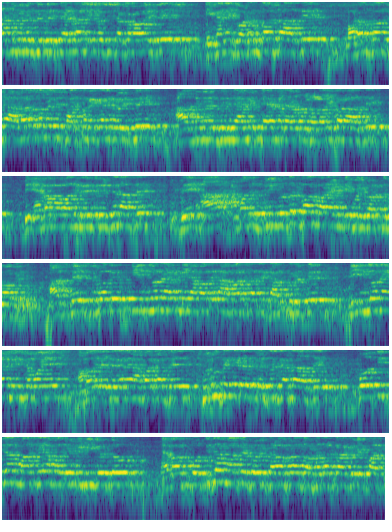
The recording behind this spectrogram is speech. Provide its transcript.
আজীবনের জন্য চেয়ারম্যান নির্বাচিত করা হয়েছে। এখানে গঠনতন্ত্র আছে। গঠনতন্ত্রে আঠারো জনের স্বাক্ষর এখানে রয়েছে। আজীবনের জন্য আমি চেয়ারম্যান এবং নোটারি করা আছে। এবং আমাদের রেজলিউশন আছে যে আর আমাদের দুই বছর পর পর এমডি পরিবর্তন হবে। আর সেই সুবাদে তিনজন এমডি আমাদের আমার সাথে কাজ করেছে। তিনজন এমডির সময়ে আমাদের এখানে আমার কাছে শুরু থেকে রেজলিউশন কাটা আছে। প্রতিটা মাসে আমাদের মিটিং হতো এবং প্রতিটা মাসে পরিচালকরা দশ হাজার টাকা করে পাত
